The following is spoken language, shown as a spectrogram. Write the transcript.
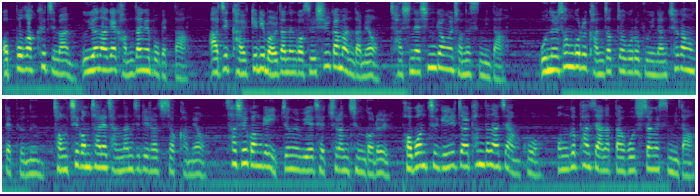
업보가 크지만 의연하게 감당해보겠다. 아직 갈 길이 멀다는 것을 실감한다며 자신의 심경을 전했습니다. 오늘 선고를 간접적으로 부인한 최강욱 대표는 정치검찰의 장난질이라 지적하며 사실관계 입증을 위해 제출한 증거를 법원 측이 일절 판단하지 않고 언급하지 않았다고 주장했습니다.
